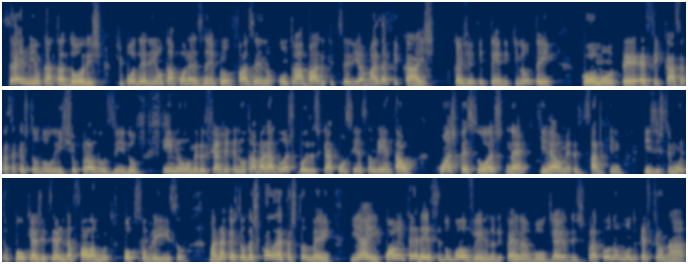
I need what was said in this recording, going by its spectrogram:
6 mil catadores que poderiam estar, por exemplo, fazendo um trabalho que seria mais eficaz, porque a gente entende que não tem como ter eficácia com essa questão do lixo produzido em números, se a gente não trabalhar duas coisas, que é a consciência ambiental com as pessoas, né, que realmente a gente sabe que existe muito pouco e a gente ainda fala muito pouco sobre isso, mas a questão das coletas também. E aí, qual o interesse do governo de Pernambuco? E aí eu deixo para todo mundo questionar,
